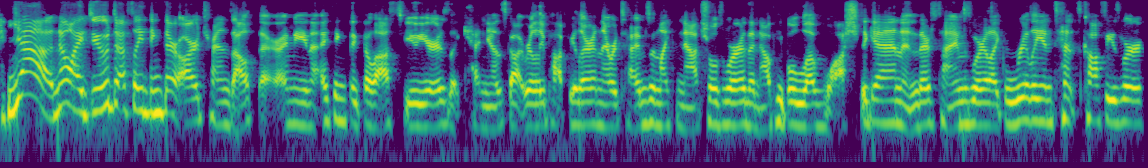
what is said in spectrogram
Yeah, no, I do definitely think there are trends out there. I mean, I think like the last few years, like Kenya's got really popular, and there were times when like naturals were, that now people love washed again, and there's times where like really intense coffees were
